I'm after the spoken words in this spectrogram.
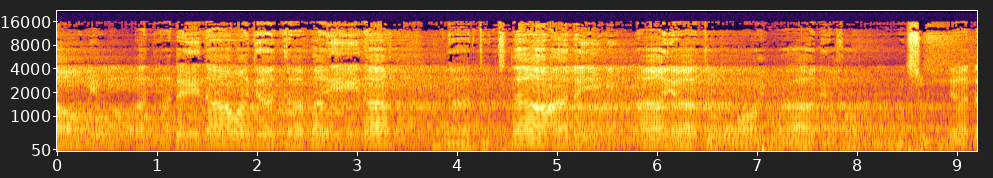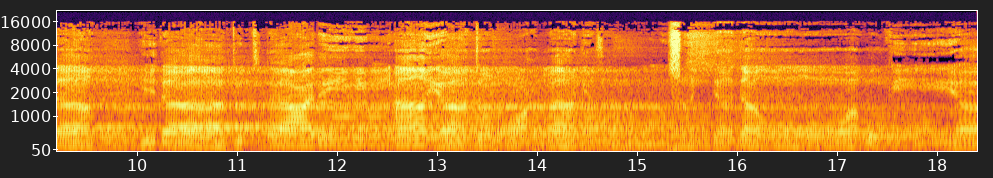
وممن هدينا واجتبينا إذا تتلى عليهم آيات الرحمن خروا سجدا. إذا تتلى عليهم آيات الرحمن خروا سجدا وبكيا.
